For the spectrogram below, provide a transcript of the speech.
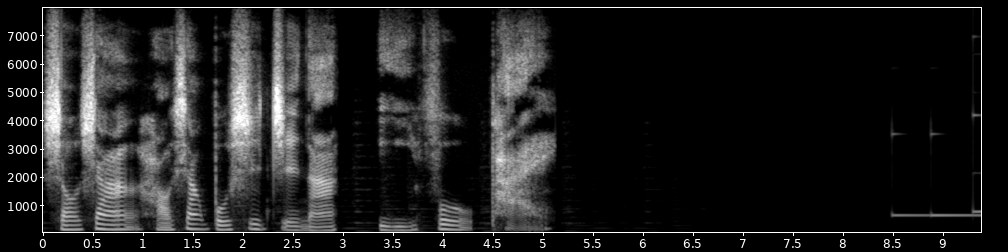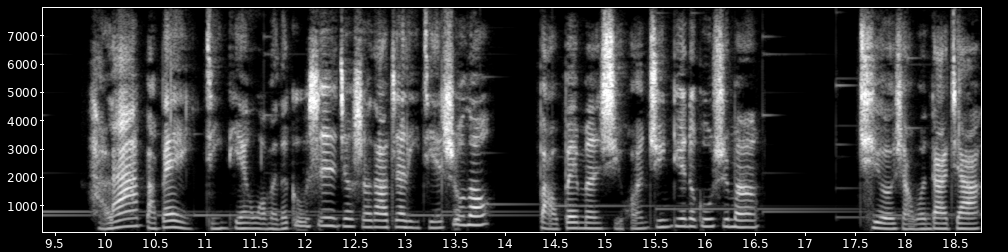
手上好像不是只拿一副牌。好啦，宝贝，今天我们的故事就说到这里结束喽。宝贝们喜欢今天的故事吗？企鹅想问大家，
